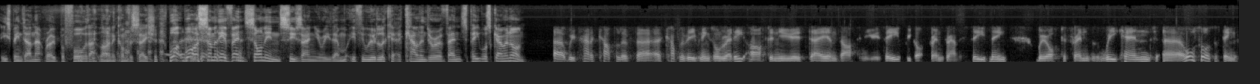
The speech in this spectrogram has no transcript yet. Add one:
He's been down that road before with that line of conversation. What What are some of the events on in Susanuary then? If we were to look at a calendar of events, Pete, what's going on? Uh, we've had a couple of uh, a couple of evenings already after New Year's Day and after New Year's Eve. We got friends around this evening. We're off to friends at the weekend. Uh, all sorts of things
